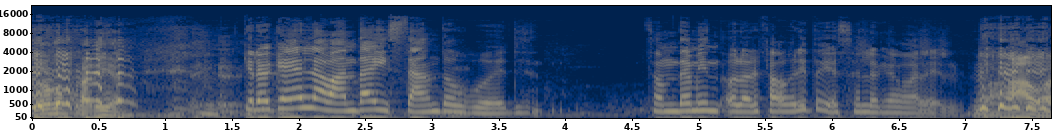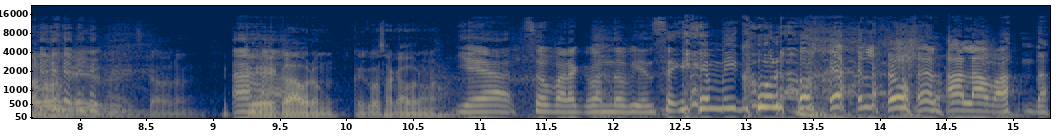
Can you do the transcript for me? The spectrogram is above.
Yo lo compraría. Creo que es lavanda y sandalwood. Son de mis olores favoritos y eso es lo que va a. Wow, cabrón. Nice, cabrón. Qué Ajá. cabrón. Qué cosa cabrona. Yeah, so para que cuando piensen en mi culo le huela a lavanda.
